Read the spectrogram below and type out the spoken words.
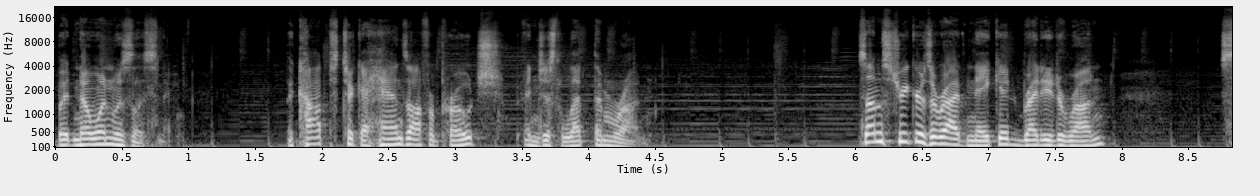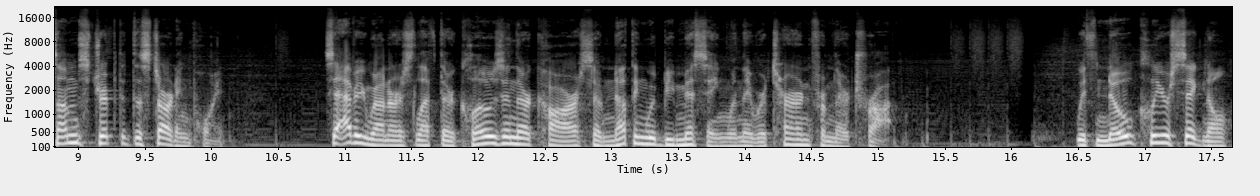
but no one was listening. The cops took a hands off approach and just let them run. Some streakers arrived naked, ready to run. Some stripped at the starting point. Savvy runners left their clothes in their car so nothing would be missing when they returned from their trot. With no clear signal,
